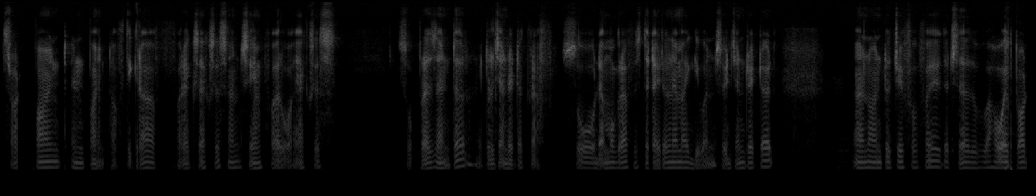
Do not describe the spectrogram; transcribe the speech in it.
Start point end point of the graph for x-axis and same for y-axis so press enter it will generate a graph. So demo graph is the title name I given. So it generated. And 1 2 3 4 5 that's uh, how I plot.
